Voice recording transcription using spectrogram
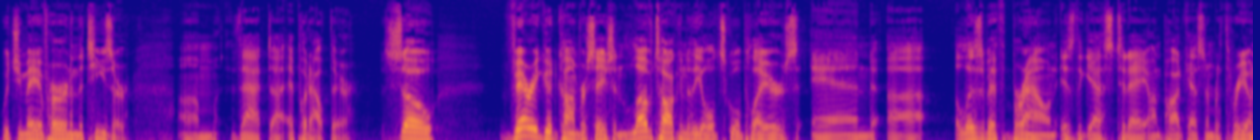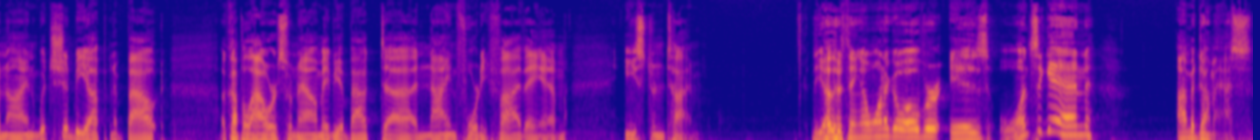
which you may have heard in the teaser um, that uh, I put out there. So, very good conversation. Love talking to the old school players. And uh, Elizabeth Brown is the guest today on podcast number 309, which should be up in about a couple hours from now, maybe about 9:45 uh, a.m. Eastern Time. The other thing I want to go over is once again, I'm a dumbass.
